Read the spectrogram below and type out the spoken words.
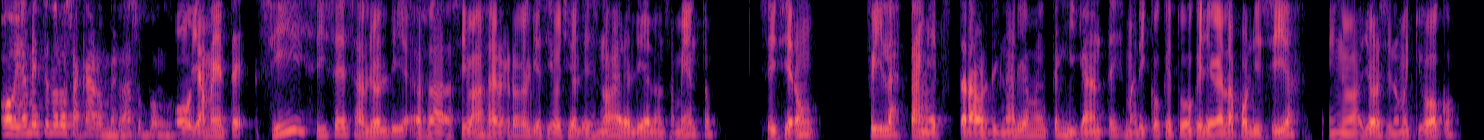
Obviamente no lo sacaron, ¿verdad? Supongo. Obviamente, sí, sí se salió el día, o sea, se iban a sacar creo que el 18 y el 19 era el día de lanzamiento. Se hicieron filas tan extraordinariamente gigantes, marico, que tuvo que llegar la policía en Nueva York, si no me equivoco,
